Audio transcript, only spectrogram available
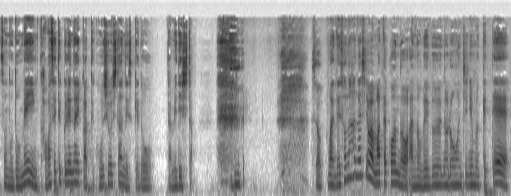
そのドメイン買わせてくれないかって交渉したんですけど、ダメでした。そう。まあね、その話はまた今度、あの、ウェブのローンチに向けて、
